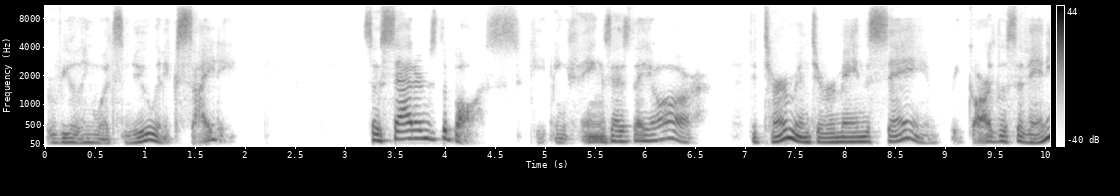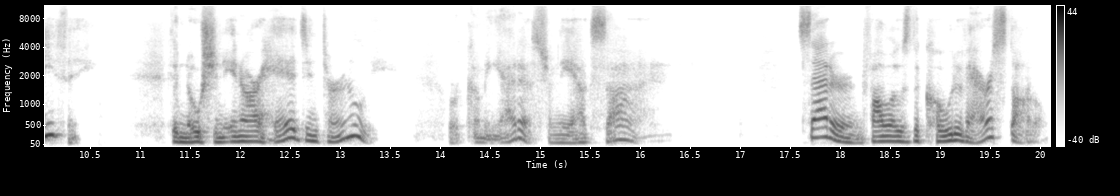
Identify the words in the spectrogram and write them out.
revealing what's new and exciting. So Saturn's the boss, keeping things as they are, determined to remain the same regardless of anything. The notion in our heads internally or coming at us from the outside. Saturn follows the code of Aristotle.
